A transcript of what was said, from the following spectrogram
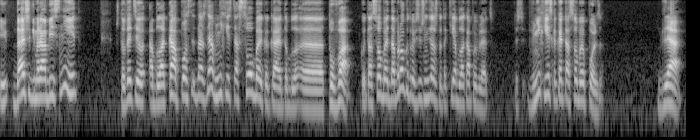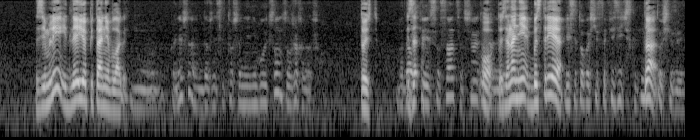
И дальше Гимара объяснит, что вот эти облака после дождя, в них есть особая какая-то э, това, какое-то особое добро, которое Всевышний делает, что такие облака появляются. То есть в них есть какая-то особая польза для земли и для ее питания влагой. Ну, конечно, даже если то, что не, не будет солнца, уже хорошо. То есть, Вода Из-за- успеет сосаться, все это. о, далее. то есть она не быстрее, Если только с чисто физической Да. точки зрения.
